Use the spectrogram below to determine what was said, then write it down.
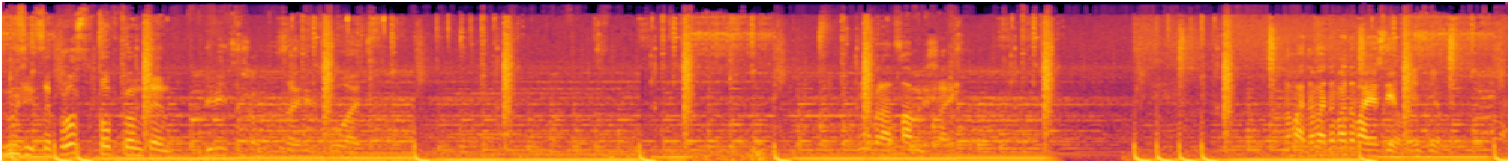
Друзі, це просто топ-контент. Дивіться, що взагалі відбувається. Брат, сам решай. Давай, давай, давай, давай, я сделаю, я сделаю.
